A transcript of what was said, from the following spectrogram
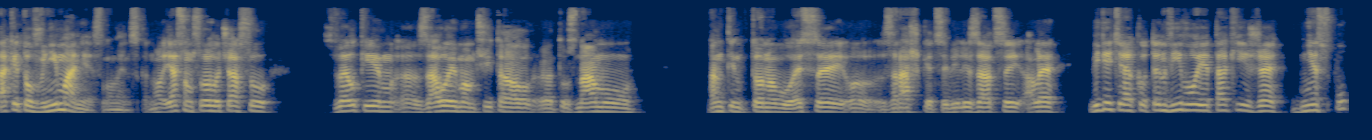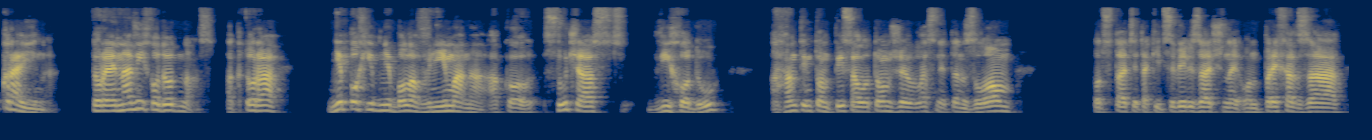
takéto vnímanie Slovenska. No, ja som svojho času s veľkým e, záujmom čítal e, tú známu Huntingtonovú esej o zražke civilizácií, ale vidíte, ako ten vývoj je taký, že dnes Ukrajina, ktorá je na východ od nás a ktorá nepochybne bola vnímaná ako súčasť východu, a Huntington písal o tom, že vlastne ten zlom v podstate taký civilizačný, on prechádza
